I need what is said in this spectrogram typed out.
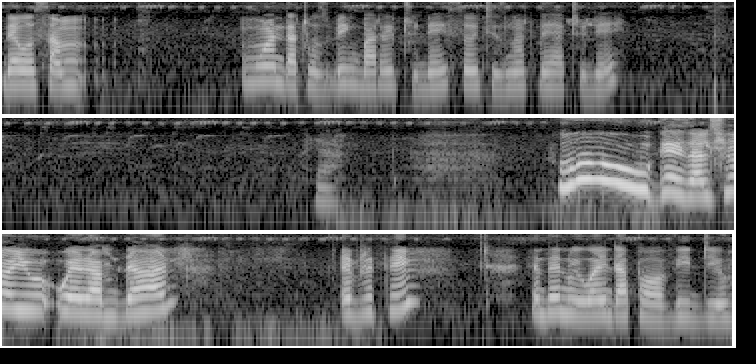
There was some one that was being buried today, so it is not there today. Yeah. Ooh, guys, I'll show you when I'm done. Everything. And then we wind up our video.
